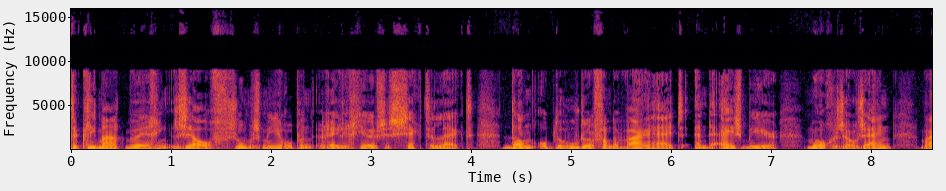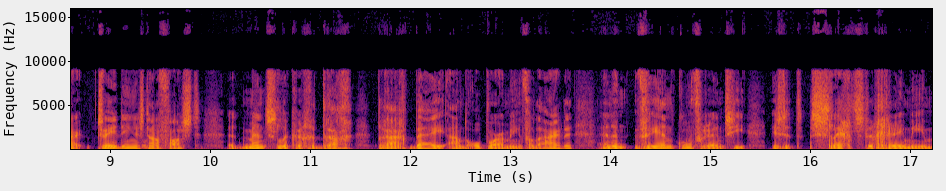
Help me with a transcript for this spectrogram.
de klimaatbeweging zelf soms meer op een religieuze secte lijkt dan op de hoeder van de waarheid en de ijsbeer mogen zo zijn, maar twee dingen staan vast. Het menselijke gedrag draagt bij aan de opwarming van de aarde en een VN-conferentie is het slechtste gremium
